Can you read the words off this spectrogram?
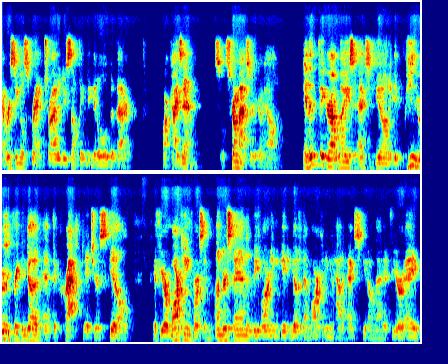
every single sprint. Try to do something to get a little bit better. Or Kaizen, so Scrum Master is going to help. And then figure out ways to execute on it, get really, really freaking good at the craft, at your skill. If you're a marketing person, understand and be learning and getting good at that marketing and how to execute on that. If you're a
